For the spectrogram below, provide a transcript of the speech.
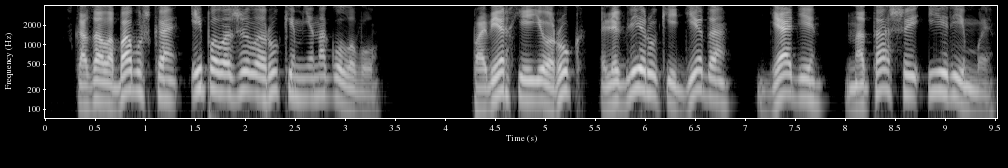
— сказала бабушка и положила руки мне на голову. Поверх ее рук легли руки деда, дяди, Наташи и Риммы.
